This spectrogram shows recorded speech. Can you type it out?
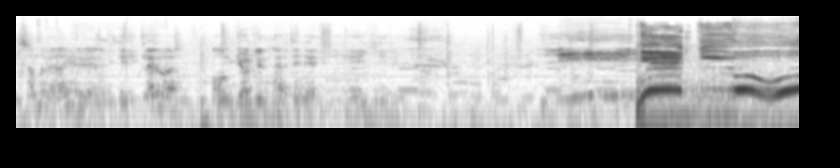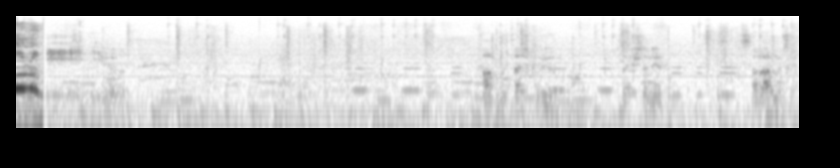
İnsan da merak ediyor yani bir delikler var. Oğlum gördüğün her deliğe niye giriyor? Ne diyor Farklı taş kırıyorum. Taşlanıyor. Sarar mesela.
